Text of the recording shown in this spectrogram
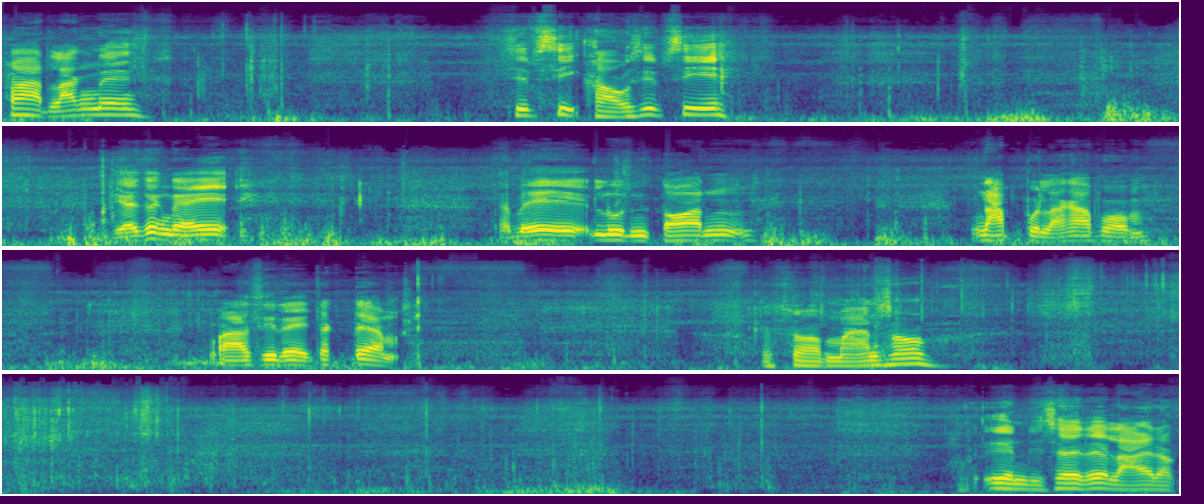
พลาดลังหนึ่งสิบสี่เข่าสิบสี่เดี๋ยวจังได ไปรุ่นตอนนับปุ่นละครับผมว่าสิได้จักแต้มกระสอบหมานเขาเอื่นที่ใช้ได้หลายดอก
